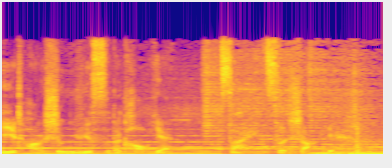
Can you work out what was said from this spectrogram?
一场生与死的考验再次上演。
